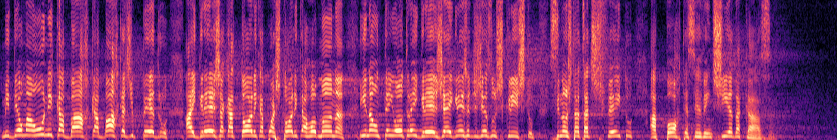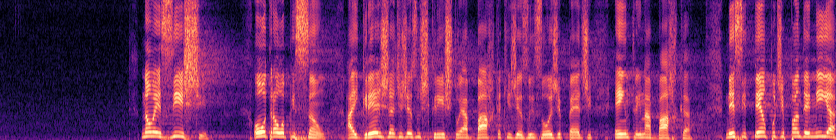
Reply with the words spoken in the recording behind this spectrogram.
me deu uma única barca, a barca de Pedro, a Igreja Católica Apostólica Romana, e não tem outra igreja, é a Igreja de Jesus Cristo. Se não está satisfeito, a porta é a serventia da casa. Não existe Outra opção, a igreja de Jesus Cristo é a barca que Jesus hoje pede: entrem na barca. Nesse tempo de pandemia,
